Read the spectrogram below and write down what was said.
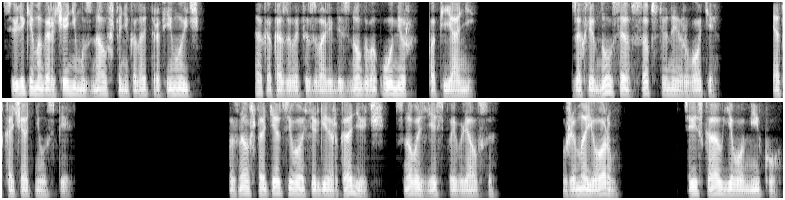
с великим огорчением узнал, что Николай Трофимович, так оказывается звали Безногого, умер по пьяни. Захлебнулся в собственной рвоте и откачать не успел. Узнал, что отец его, Сергей Аркадьевич, снова здесь появлялся, уже майором. Все искал его Мику.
